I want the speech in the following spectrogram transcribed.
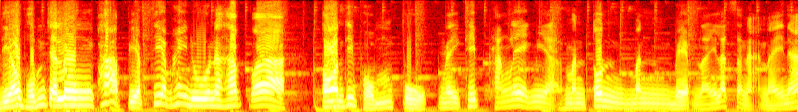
เดี๋ยวผมจะลงภาพเปรียบเทียบให้ดูนะครับว่าตอนที่ผมปลูกในคลิปครั้งแรกเนี่ยมันต้นมันแบบไหนลักษณะไหนนะ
